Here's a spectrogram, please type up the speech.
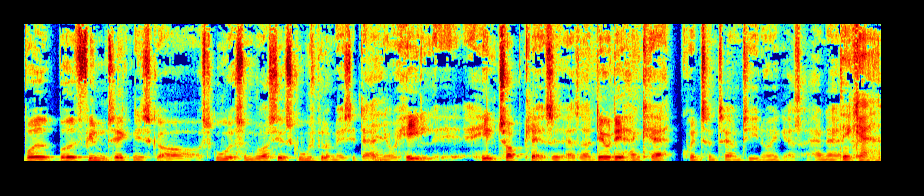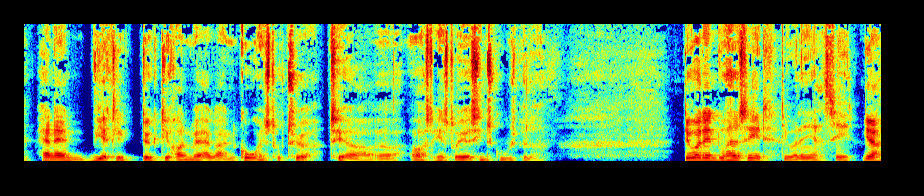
både, både filmteknisk og, og skue, som du også siger, skuespillermæssigt, der er den jo helt, helt topklasse. Altså, det er jo det, han kan, Quentin Tarantino. Ikke? Altså, han er, det kan han. Han er en virkelig dygtig håndværker og en god instruktør til at, at, at instruere sine skuespillere. Det var den, du havde set. Det var den, jeg har set. Ja.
